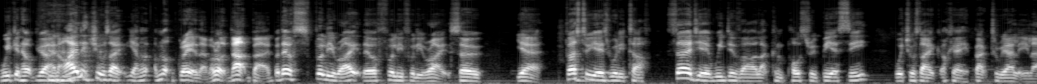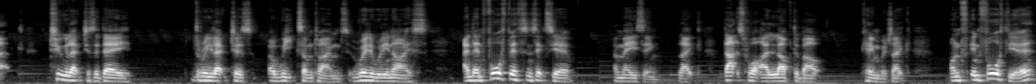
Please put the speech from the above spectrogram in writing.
we can help you out. And I literally was like, yeah, I'm not, I'm not great at that. I'm not that bad. But they were fully right. They were fully, fully right. So yeah, first two years really tough. Third year we did our like compulsory BSc, which was like okay, back to reality. Like two lectures a day, three lectures a week sometimes. Really, really nice. And then fourth, fifth, and sixth year, amazing. Like that's what I loved about Cambridge. Like on in fourth year,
